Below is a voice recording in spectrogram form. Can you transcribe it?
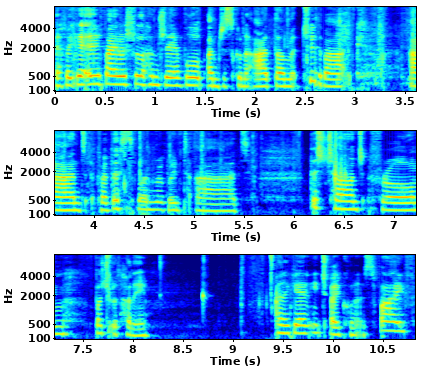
if I get any fibres for the 100 envelope I'm just going to add them to the back. And for this one we're going to add this challenge from Budget with Honey. And again each icon is 5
